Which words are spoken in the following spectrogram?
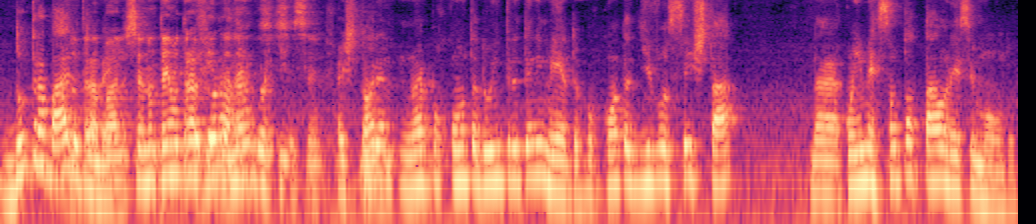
do trabalho do também. trabalho, você não tem outra vida, né? Aqui. A história uhum. não é por conta do entretenimento, é por conta de você estar na, com imersão total nesse mundo.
